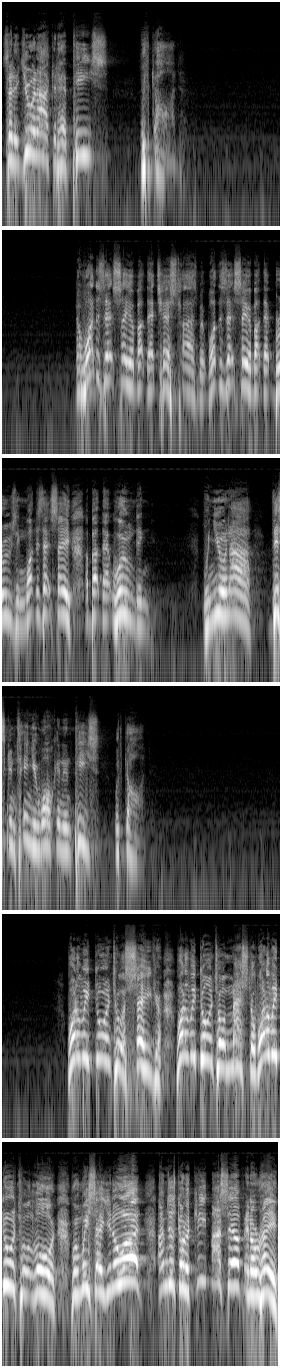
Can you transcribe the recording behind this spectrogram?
so that you and I could have peace with God. Now, what does that say about that chastisement? What does that say about that bruising? What does that say about that wounding when you and I discontinue walking in peace with God? What are we doing to a Savior? What are we doing to a Master? What are we doing to a Lord when we say, you know what? I'm just going to keep myself in array.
